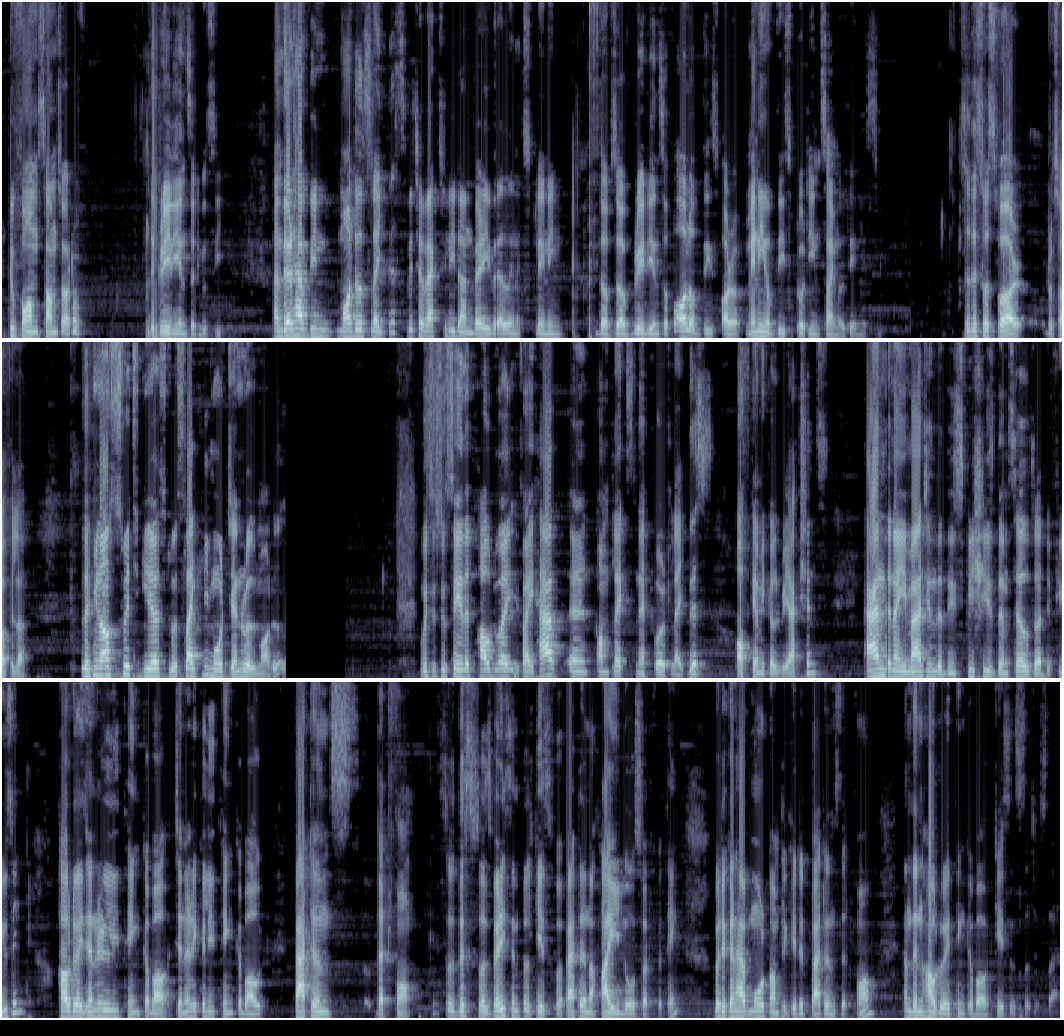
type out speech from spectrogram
to form some sort of the gradients that you see. And there have been models like this which have actually done very well in explaining the observed gradients of all of these or many of these proteins simultaneously. So, this was for Drosophila. Let me now switch gears to a slightly more general model, which is to say that how do I if I have a complex network like this of chemical reactions and then I imagine that these species themselves are diffusing, how do I generally think about generically think about patterns that form. So, this was very simple case of a pattern a high low sort of a thing, but you can have more complicated patterns that form and then how do I think about cases such as that.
